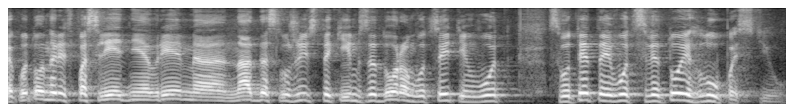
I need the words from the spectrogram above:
Так вот он говорит, в последнее время надо служить с таким задором, вот с этим вот, с вот этой вот святой глупостью.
